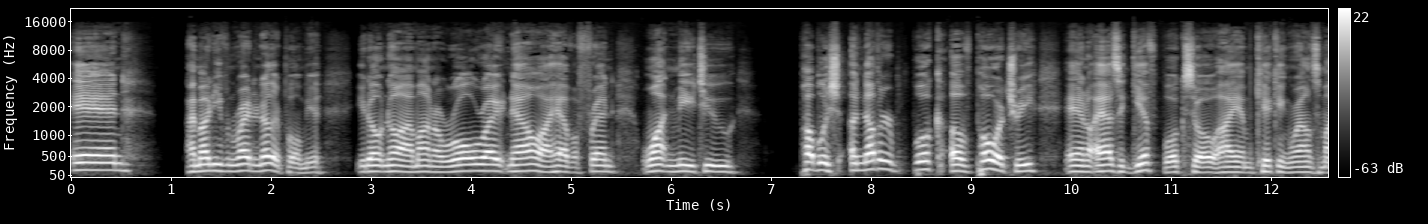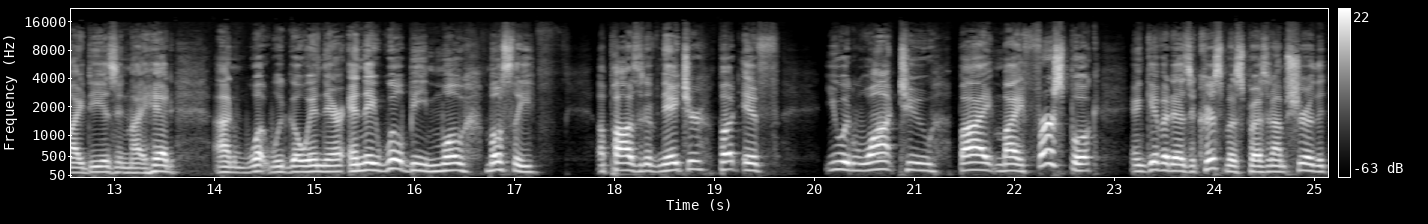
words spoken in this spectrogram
And I might even write another poem. You, you don't know, I'm on a roll right now. I have a friend wanting me to publish another book of poetry and as a gift book. So I am kicking around some ideas in my head on what would go in there. And they will be mo- mostly a positive nature. But if you would want to buy my first book and give it as a Christmas present, I'm sure that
